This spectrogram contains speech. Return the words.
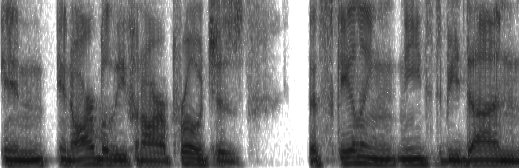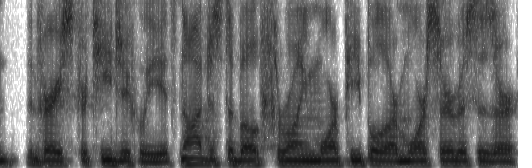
in in our belief and our approach is that scaling needs to be done very strategically. It's not just about throwing more people or more services or,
